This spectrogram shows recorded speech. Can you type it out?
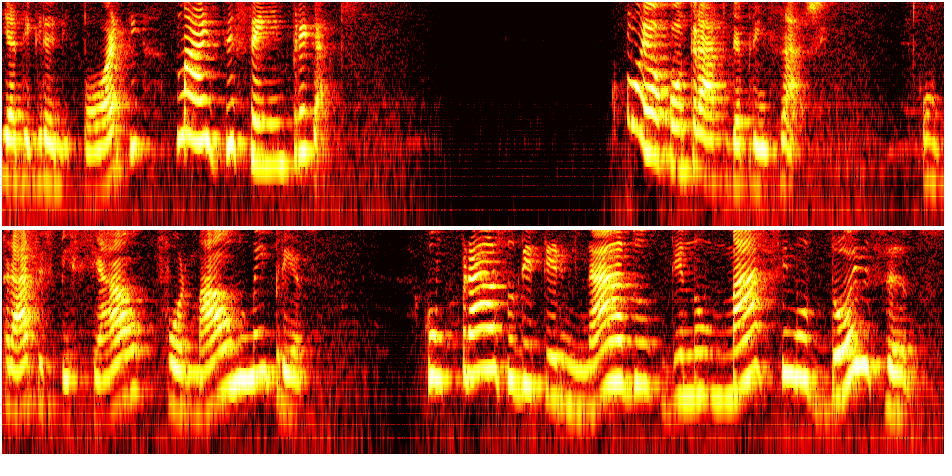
E a de grande porte, mais de 100 empregados. Como é o contrato de aprendizagem? Contrato especial, formal numa empresa, com prazo determinado de no máximo dois anos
